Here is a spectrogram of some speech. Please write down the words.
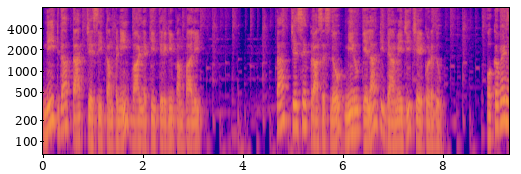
నీట్గా ప్యాక్ చేసి కంపెనీ వాళ్ళకి తిరిగి పంపాలి. ప్యాక్ చేసే ప్రాసెస్లో మీరు ఎలాంటి డ్యామేజీ చేయకూడదు. ఒకవేళ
